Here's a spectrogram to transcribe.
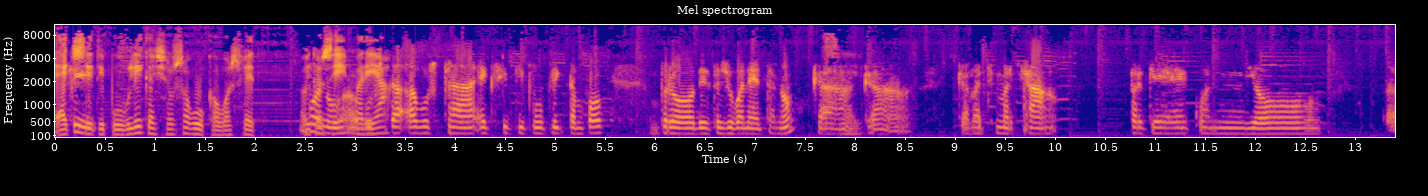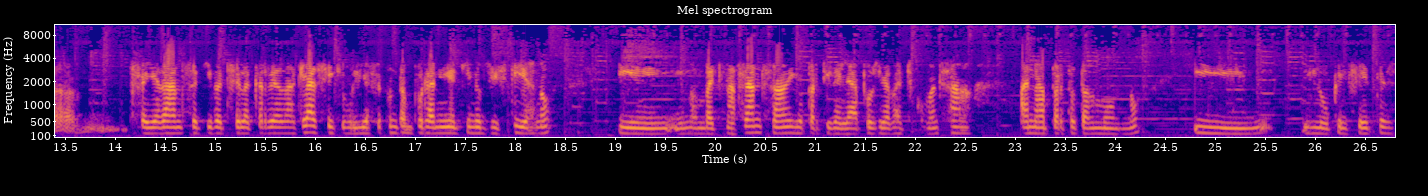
èxit Sí. i públic, això segur que ho has fet. Oi bueno, que sí, a Maria? Buscar, a buscar èxit i públic tampoc, però des de joveneta, no? Que, Sí. que, que vaig marxar perquè quan jo eh, feia dansa aquí vaig fer la carrera de clàssic i volia fer contemporània aquí no existia, no? I, i me'n vaig anar a França i a partir d'allà doncs, ja vaig començar a anar per tot el món, no? I, i el que he fet és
